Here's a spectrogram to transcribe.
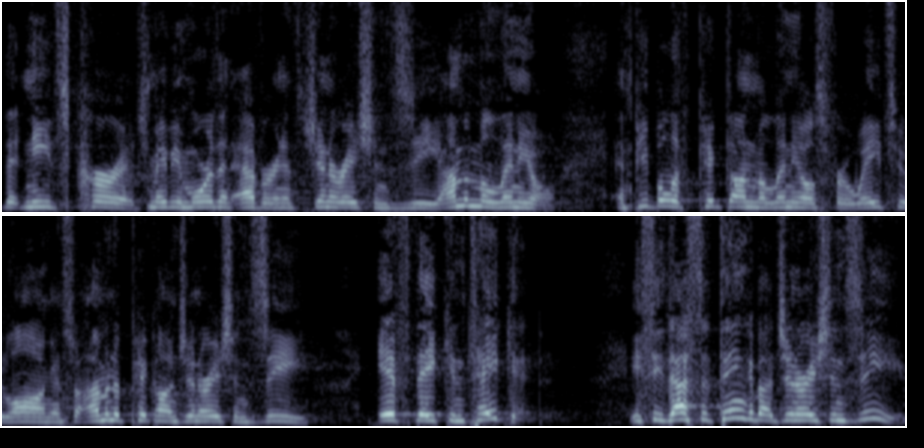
that needs courage, maybe more than ever, and it's Generation Z. I'm a millennial, and people have picked on millennials for way too long. And so I'm going to pick on Generation Z if they can take it. You see, that's the thing about Generation Z.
